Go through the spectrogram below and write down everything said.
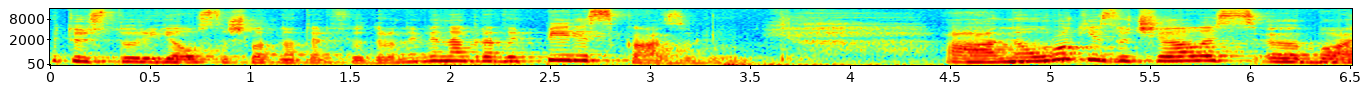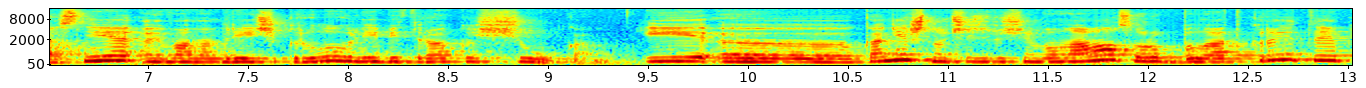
Эту историю я услышала от Натальи Федоровны Виноградовой, пересказываю. А, на уроке изучалась э, басня Ивана Андреевича Крылова «Лебедь, рак и щука». И, э, конечно, учитель очень волновался, урок был открытый,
